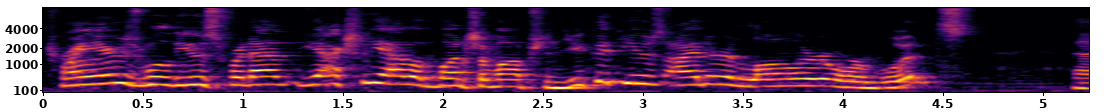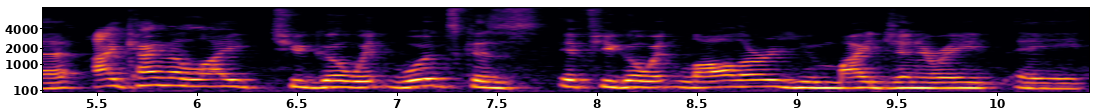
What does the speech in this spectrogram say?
trainers will use for that, you actually have a bunch of options. You could use either Lawler or Woods. Uh, I kind of like to go with Woods because if you go with Lawler, you might generate a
